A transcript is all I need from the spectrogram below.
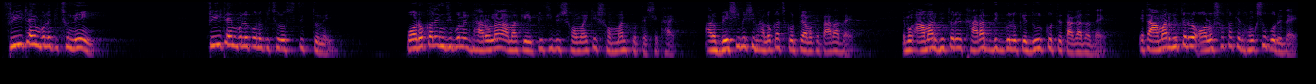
ফ্রি টাইম বলে কিছু নেই। ফ্রি টাইম বলে কোনো কিছুর অস্তিত্ব নেই। পরকালীন জীবনের ধারণা আমাকে এই পৃথিবীর সময়কে সম্মান করতে শেখায়। আরও বেশি বেশি ভালো কাজ করতে আমাকে তাড়া দেয় এবং আমার ভিতরের খারাপ দিকগুলোকে দূর করতে তাগাদা দেয়। এটা আমার ভিতরের অলসতাকে ধ্বংস করে দেয়।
